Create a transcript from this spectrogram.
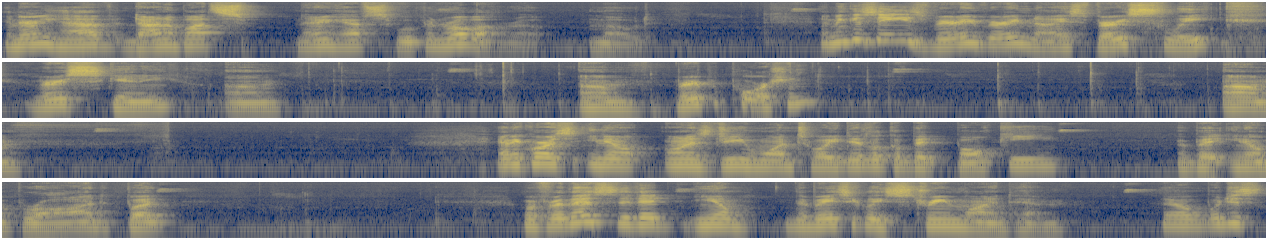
And there you have Dinobots. There you have Swoop and Robot mode. And you can see he's very, very nice, very sleek, very skinny, um, um, very proportioned. Um, and of course, you know, on his G1 toy, he did look a bit bulky, a bit, you know, broad, but but for this, they did, you know, they basically streamlined him, so which is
